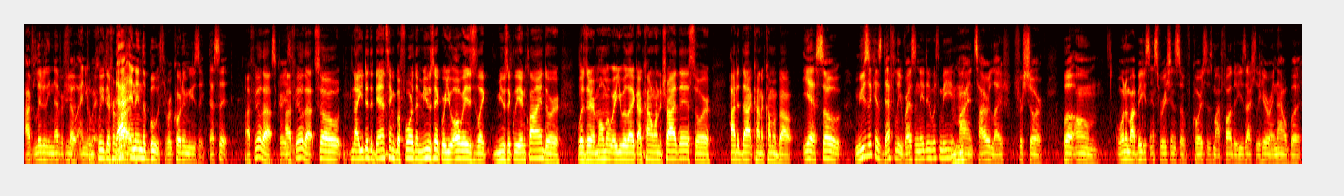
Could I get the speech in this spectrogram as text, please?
I've literally never Yeah, felt anywhere. complete different That vibe. and in the booth recording music. That's it. I feel that. It's crazy. I feel that. So now you did the dancing before the music. Were you always like musically inclined, or was there a moment where you were like, I kind of want to try this, or how did that kind of come about? Yeah. So music has definitely resonated with me Mhm. my entire life for sure. But um, one of my biggest inspirations, of course, is my father. He's actually here right now, but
